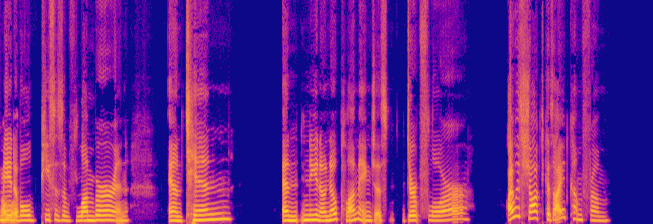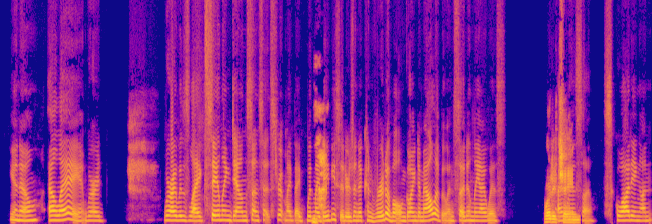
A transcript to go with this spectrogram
Oh, made wow. of old pieces of lumber and and tin, and you know, no plumbing, just dirt floor. I was shocked because I had come from you know, LA, where I where I was like sailing down Sunset Strip my ba- with my babysitters in a convertible and going to Malibu, and suddenly I was What a I change. was uh, squatting on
